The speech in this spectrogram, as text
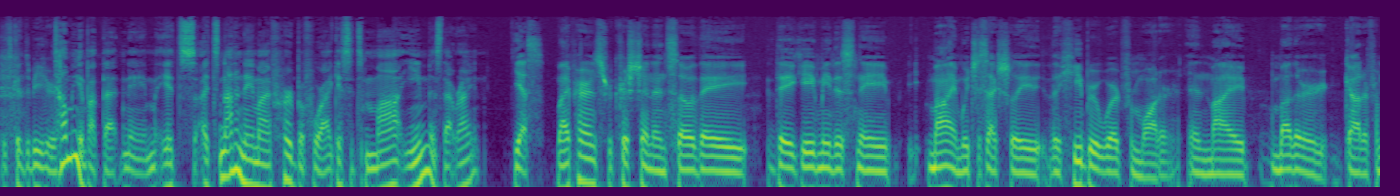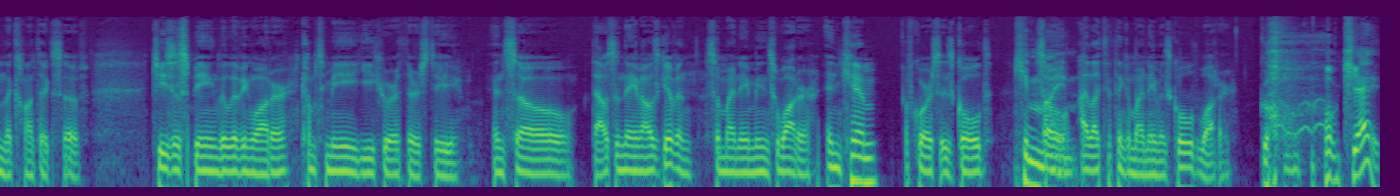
It's good to be here. Tell me about that name. It's it's not a name I've heard before. I guess it's Ma'im. Is that right? yes, my parents were Christian, and so they they gave me this name, Mime, which is actually the Hebrew word from water, and my mother got it from the context of Jesus being the living water. Come to me, ye who are thirsty, and so that was the name I was given. So my name means water, and Kim, of course, is gold. Kim so. I like to think of my name as Goldwater. okay,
